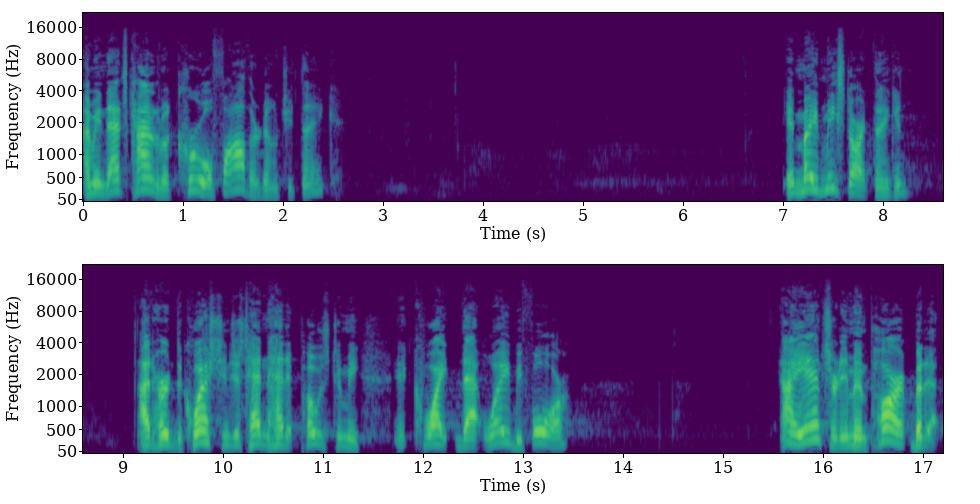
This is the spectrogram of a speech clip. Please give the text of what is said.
I mean, that's kind of a cruel father, don't you think? It made me start thinking I'd heard the question, just hadn't had it posed to me quite that way before. I answered him in part, but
